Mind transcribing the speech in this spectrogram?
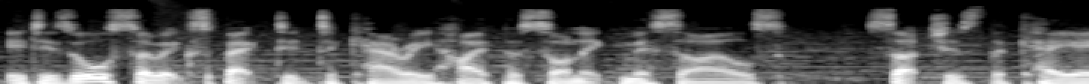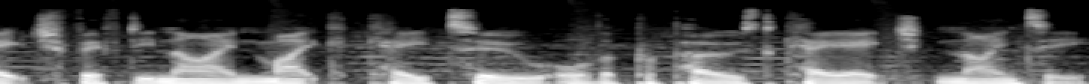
It is also expected to carry hypersonic missiles, such as the KH-59 Mike K2 or the proposed KH-90.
